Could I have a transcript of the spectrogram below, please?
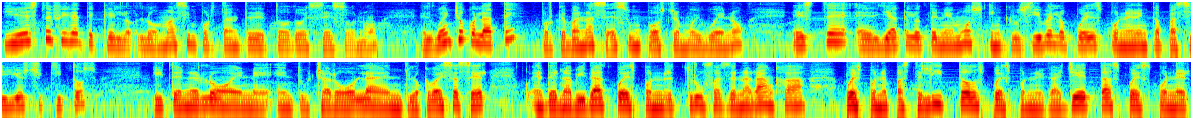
Y este, fíjate que lo, más importante de todo es eso, ¿no? El buen chocolate, porque van a ser, es un postre muy bueno. Este, eh, ya que lo tenemos, inclusive lo puedes poner en capacillos chiquitos y tenerlo en, eh, en, tu charola, en lo que vais a hacer. Eh, de Navidad puedes poner trufas de naranja, puedes poner pastelitos, puedes poner galletas, puedes poner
